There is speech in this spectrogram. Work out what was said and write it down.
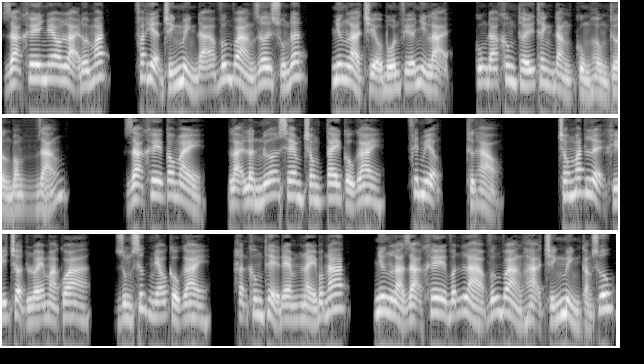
Dạ khê nheo lại đôi mắt, phát hiện chính mình đã vững vàng rơi xuống đất, nhưng là chiều bốn phía nhìn lại, cũng đã không thấy thanh đẳng cùng hồng thường bóng dáng. Dạ khê cau mày, lại lần nữa xem trong tay cầu gai, phiết miệng, thực hảo. Trong mắt lệ khí chợt lóe mà qua, dùng sức méo cầu gai, hận không thể đem này bóp nát, nhưng là dạ khê vẫn là vững vàng hạ chính mình cảm xúc,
